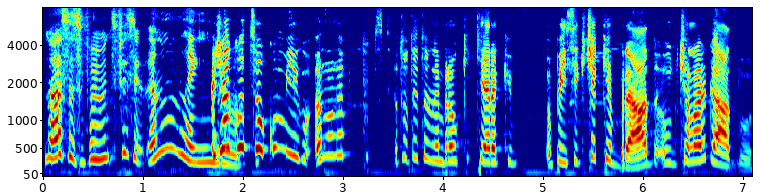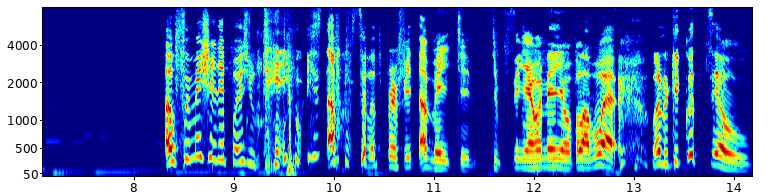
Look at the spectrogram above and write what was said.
Nossa, isso foi muito difícil. Eu não lembro. Já aconteceu comigo. Eu não lembro. eu tô tentando lembrar o que, que era que. Eu pensei que tinha quebrado, eu tinha largado. Eu fui mexer depois de um tempo e estava funcionando perfeitamente. Tipo, sem erro nenhum. Eu falava, ué, mano, o que aconteceu?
